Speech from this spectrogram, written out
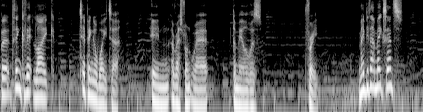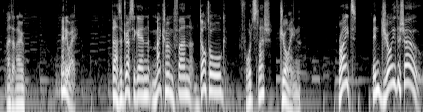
but think of it like tipping a waiter in a restaurant where the meal was free. Maybe that makes sense. I don't know. Anyway, that address again: maximumfun.org forward slash join. Right. Enjoy the show.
